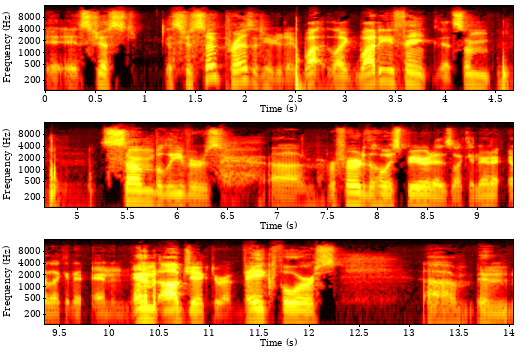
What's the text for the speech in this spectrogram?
it's just it's just so present here today. Why like why do you think that some some believers um, refer to the Holy Spirit as like an like an, an inanimate object or a vague force um, and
